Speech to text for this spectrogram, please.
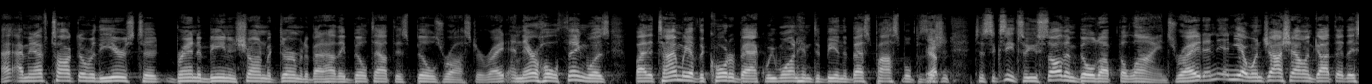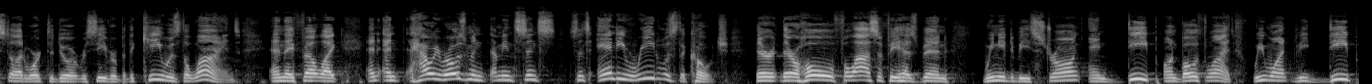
I, I, mean, I've talked over the years to Brandon Beane and Sean McDermott about how they built out this Bills roster, right? And their whole thing was by the time we have the quarterback, we want him to be in the best possible position yep. to succeed. So you saw them build up the lines, right? right? And, and yeah, when Josh Allen got there, they still had work to do at receiver, but the key was the lines. And they felt like, and, and Howie Roseman, I mean, since, since Andy Reid was the coach, their, their whole philosophy has been, we need to be strong and deep on both lines. We want to be deep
